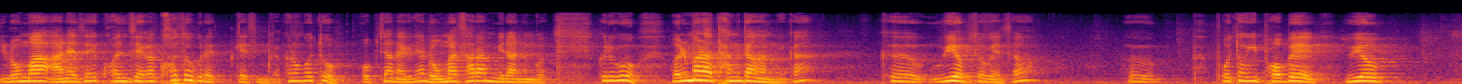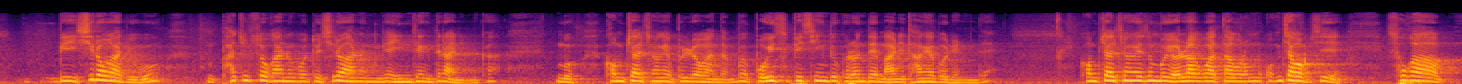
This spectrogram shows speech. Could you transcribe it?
로마 안에서의 권세가 커서 그랬겠습니까? 그런 것도 없잖아요. 그냥 로마 사람이라는 것. 그리고 얼마나 당당합니까? 그 위협 속에서. 그 보통 이 법의 위협이 싫어가지고 파출소 가는 것도 싫어하는 게 인생들 아닙니까? 뭐 검찰청에 불려간다. 뭐 보이스피싱도 그런데 많이 당해버리는데 검찰청에서 뭐 연락 왔다 그러면 꼼짝없이 속아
